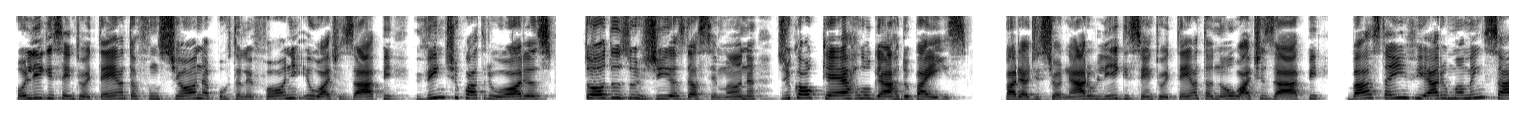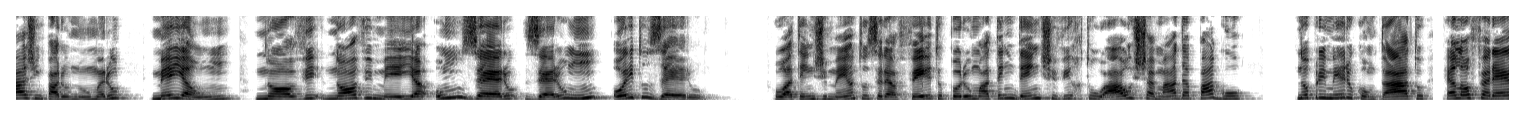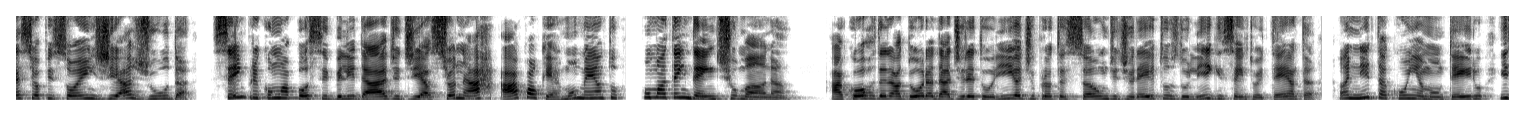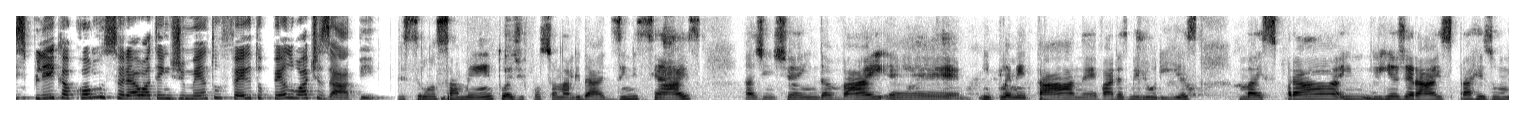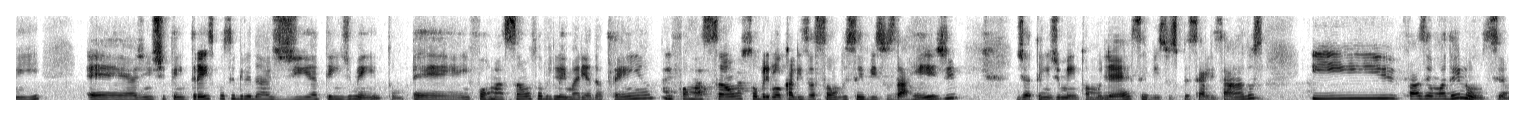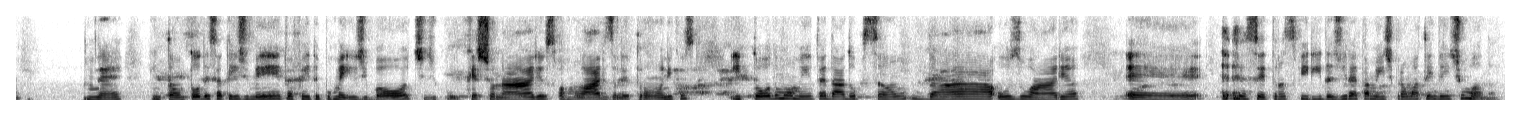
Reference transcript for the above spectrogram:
O Ligue 180 funciona por telefone e WhatsApp 24 horas, todos os dias da semana, de qualquer lugar do país. Para adicionar o Ligue 180 no WhatsApp, basta enviar uma mensagem para o número 61 996100180. O atendimento será feito por uma atendente virtual chamada Pagu. No primeiro contato, ela oferece opções de ajuda, sempre com a possibilidade de acionar a qualquer momento uma atendente humana. A coordenadora da Diretoria de Proteção de Direitos do Ligue 180, Anita Cunha Monteiro, explica como será o atendimento feito pelo WhatsApp. Esse lançamento é de funcionalidades iniciais a gente ainda vai é, implementar né, várias melhorias, mas para, em linhas gerais, para resumir, é, a gente tem três possibilidades de atendimento: é, informação sobre Lei Maria da Penha, informação sobre localização dos serviços da rede de atendimento à mulher, serviços especializados, e fazer uma denúncia né? Então, todo esse atendimento é feito por meio de bot, de questionários, formulários eletrônicos, e todo momento é dada a opção da usuária é, ser transferida diretamente para um atendente humana.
